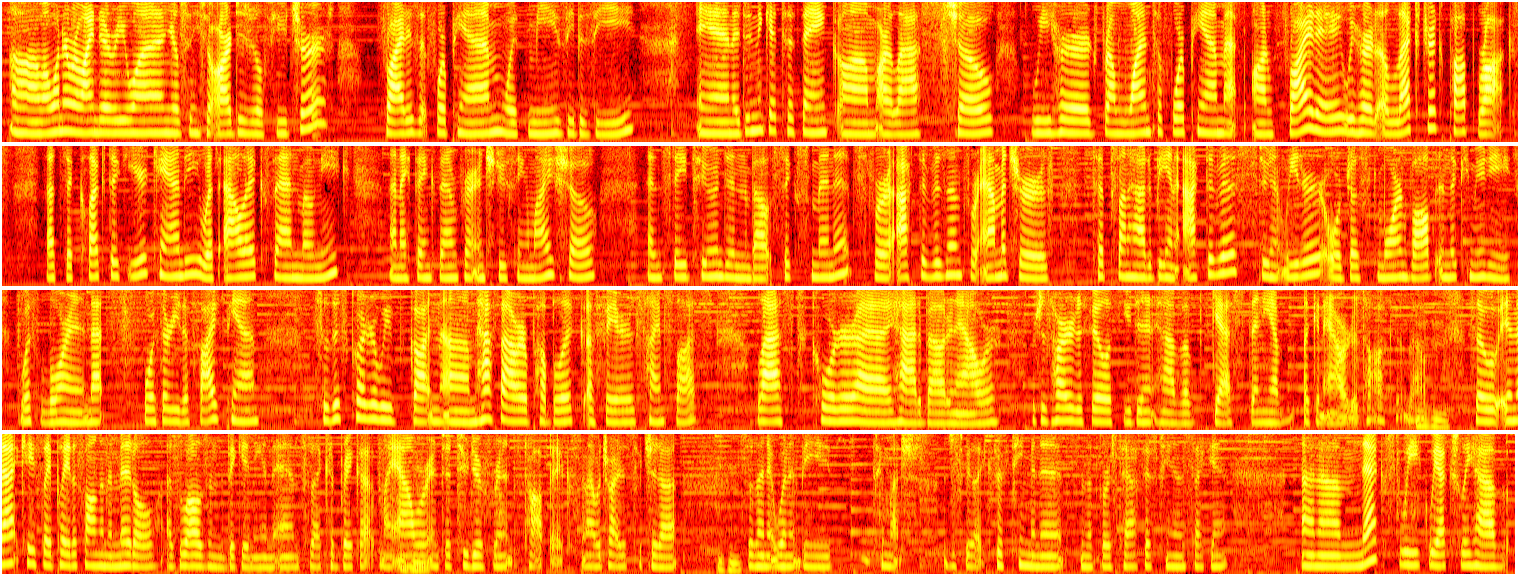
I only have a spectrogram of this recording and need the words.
um, I want to remind everyone you're listening to Our Digital Future Fridays at 4 p.m. with me, Ziba Z. And I didn't get to thank um, our last show. We heard from 1 to 4 p.m. At, on Friday, we heard Electric Pop Rocks. That's Eclectic Ear Candy with Alex and Monique. And I thank them for introducing my show. And stay tuned in about six minutes for Activism for Amateurs, tips on how to be an activist, student leader, or just more involved in the community with Lauren. That's 4.30 to 5 p.m. So this quarter we've gotten um, half hour public affairs time slots. Last quarter I had about an hour, which is harder to fill if you didn't have a guest. Then you have like an hour to talk about. Mhm. So in that case, I played a song in the middle as well as in the beginning and the end, so that I could break up my hour Mhm. into two different topics, and I would try to switch it up, Mhm. so then it wouldn't be too much. It'd just be like 15 minutes in the first half, 15 in the second. And um, next week we actually have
